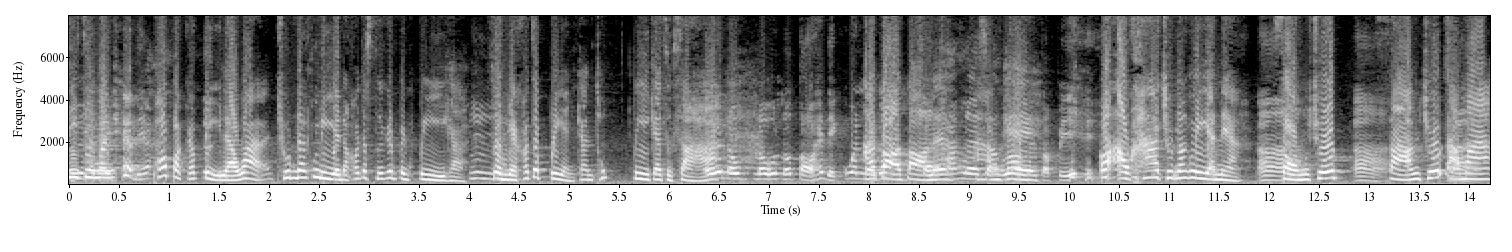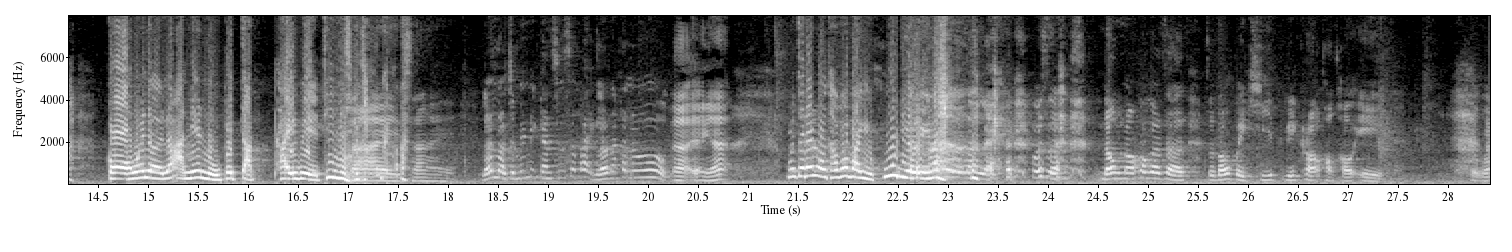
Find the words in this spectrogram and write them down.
จริงๆมันแค่เนี้ยเพราะปกติแล้วอะชุดนักเรียนอะเขาจะซื้อกันเป็นปีค่ะอืมส่วนใหญ่เขาจะเปลี่ยนกันทุกปีการศึกษาเออเราเราเราต่อให้เด็กอ้วนเลยอะต่อต่อสองเลยครั้งเลยอะสองโอรเคอบเลยต่อปี ก็เอาค่าชุดนักเรียนเนี่ยอ่าสองชุดอ่าสามชุดใช่เอามากองไว้เลยแล้วอันเนี้ยหนูไปจัด p r i v a t ที่หนูใช่ต้องการใช่แล้วเราจะไม่มีการซื้อเสื้อผ้าอีกแล้วนะคะลูกอะอย่างเงี้ย มันจะได้รองเท้าผ้าใบอยู่คู่เดียวเองนะนั่นแหละเพราะฉะนั้นน้องๆเขาก็จะจะต้องไปคิดวิเคราะห์ของเขาเองถูกไหม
